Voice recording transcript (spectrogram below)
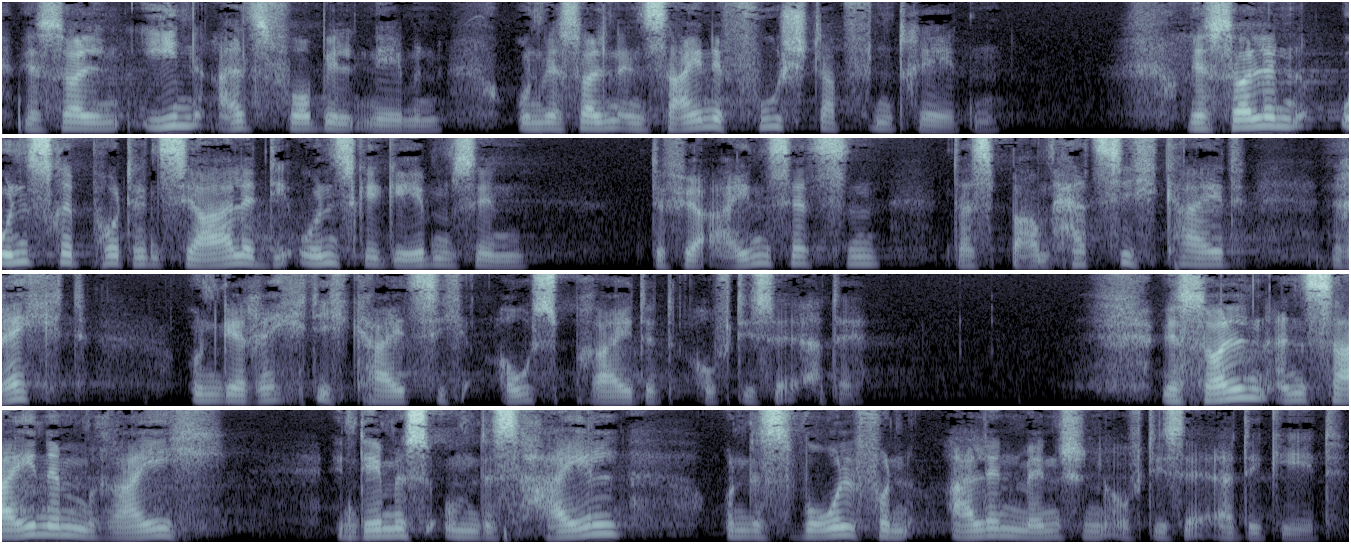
Wir sollen ihn als Vorbild nehmen und wir sollen in seine Fußstapfen treten. Wir sollen unsere Potenziale, die uns gegeben sind, dafür einsetzen, dass Barmherzigkeit, Recht und Gerechtigkeit sich ausbreitet auf dieser Erde. Wir sollen an seinem Reich, in dem es um das Heil und das Wohl von allen Menschen auf dieser Erde geht,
